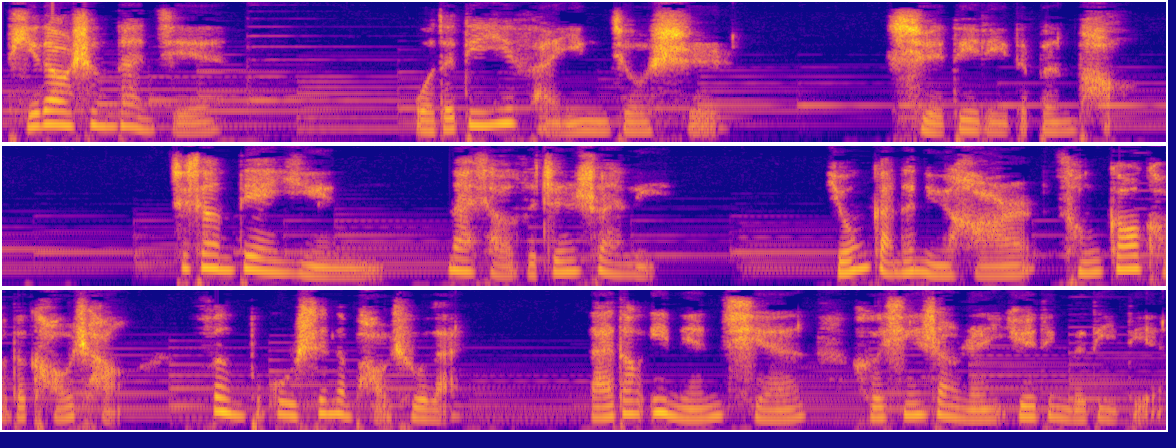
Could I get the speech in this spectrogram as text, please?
提到圣诞节，我的第一反应就是雪地里的奔跑，就像电影《那小子真帅》里，勇敢的女孩从高考的考场奋不顾身地跑出来。来到一年前和心上人约定的地点，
